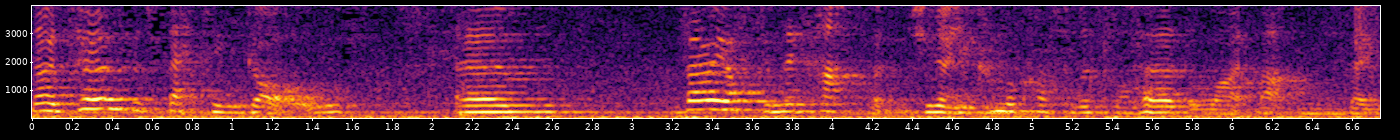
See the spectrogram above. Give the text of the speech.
Now, in terms of setting goals, um, very often this happens. You know, you come across a little hurdle like that and you think,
